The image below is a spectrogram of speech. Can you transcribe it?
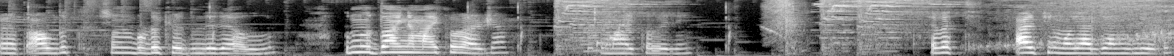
Evet aldık. Şimdi buradaki ödülleri alalım. Bunu Dynamite'a vereceğim. Mike'a vereyim. Evet. El Primo geleceğini biliyorum.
